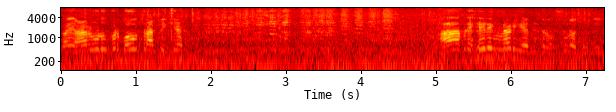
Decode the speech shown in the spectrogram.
ભાઈ, આ રોડ ઉપર બહુ ટ્રાફિક છે. હા આપણે હેરિંગ નડીએ મિત્રો, સુરત સુધી.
